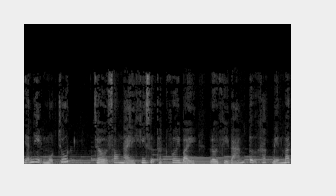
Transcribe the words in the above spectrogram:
Nhẫn nhịn một chút Chờ sau này khi sự thật phơi bày Lời phỉ báng tự khắc biến mất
